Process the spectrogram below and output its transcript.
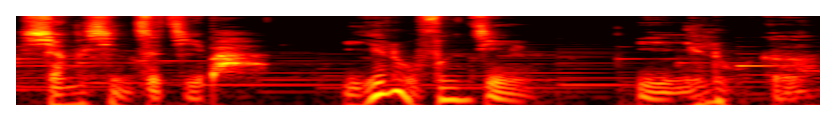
相信自己吧，一路风景，一路歌。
